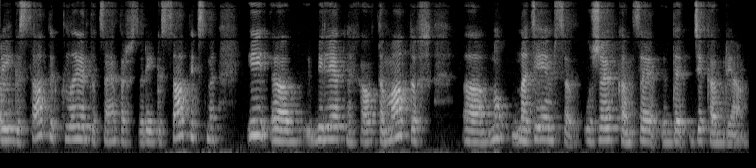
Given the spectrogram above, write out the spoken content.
Рига Сатик, клиента центров Рига Сатиксме и билетных автоматов, ну, надеемся, уже в конце декабря.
